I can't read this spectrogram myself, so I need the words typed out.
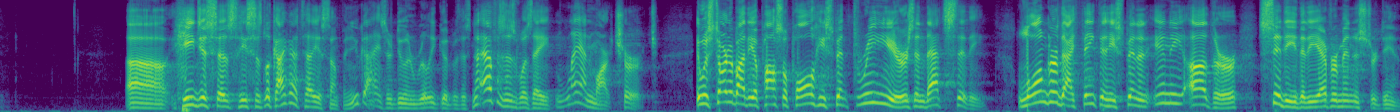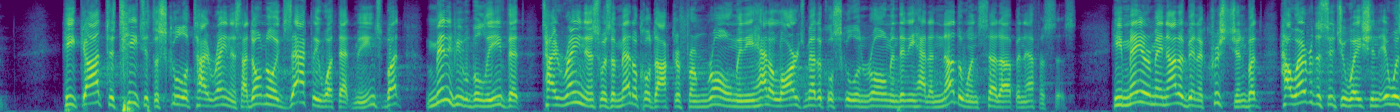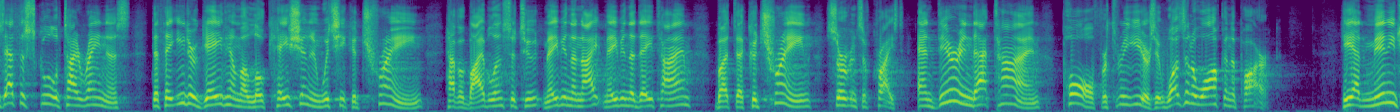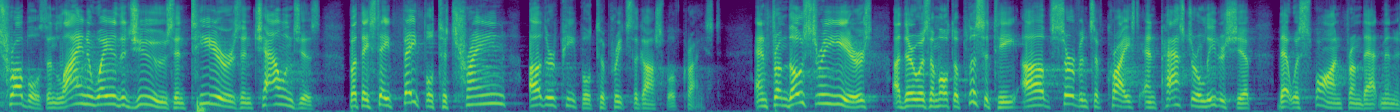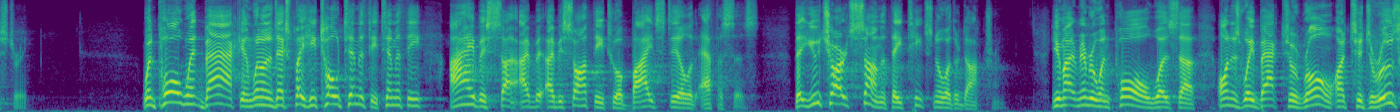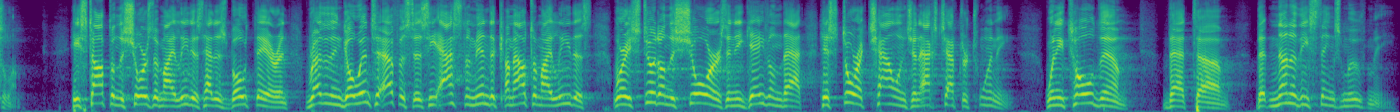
uh, he just says, he says, look, I got to tell you something. You guys are doing really good with this. Now, Ephesus was a landmark church. It was started by the Apostle Paul. He spent three years in that city longer, I think, than he spent in any other city that he ever ministered in. He got to teach at the school of Tyrannus. I don't know exactly what that means, but many people believe that Tyrannus was a medical doctor from Rome, and he had a large medical school in Rome, and then he had another one set up in Ephesus. He may or may not have been a Christian, but however the situation, it was at the school of Tyrannus that they either gave him a location in which he could train have a Bible institute, maybe in the night, maybe in the daytime, but uh, could train servants of Christ. And during that time, Paul, for three years, it wasn't a walk in the park. He had many troubles and lying away to the Jews and tears and challenges, but they stayed faithful to train other people to preach the gospel of Christ. And from those three years, uh, there was a multiplicity of servants of Christ and pastoral leadership that was spawned from that ministry. When Paul went back and went on his next place, he told Timothy, Timothy, I, besought, I, be, I besought thee to abide still at Ephesus, that you charge some that they teach no other doctrine. You might remember when Paul was uh, on his way back to Rome or uh, to Jerusalem. He stopped on the shores of Miletus, had his boat there, and rather than go into Ephesus, he asked the men to come out to Miletus, where he stood on the shores and he gave them that historic challenge in Acts chapter 20 when he told them, that, um, that none of these things move me.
